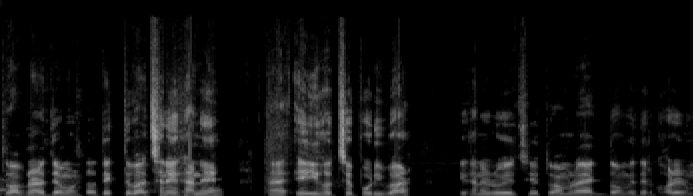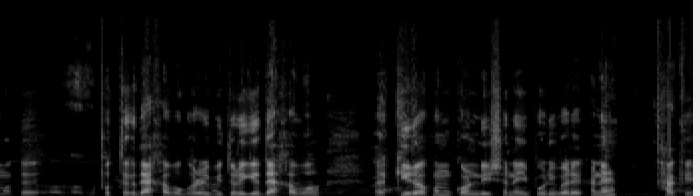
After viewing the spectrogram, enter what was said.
তো আপনারা যেমনটা দেখতে পাচ্ছেন এখানে এই হচ্ছে পরিবার এখানে রয়েছে। তো আমরা একদম এদের ঘরের মধ্যে, উপর থেকে দেখাবো, ঘরের ভিতরে গিয়ে দেখাবো কি রকম কন্ডিশনে এই পরিবার এখানে থাকে।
